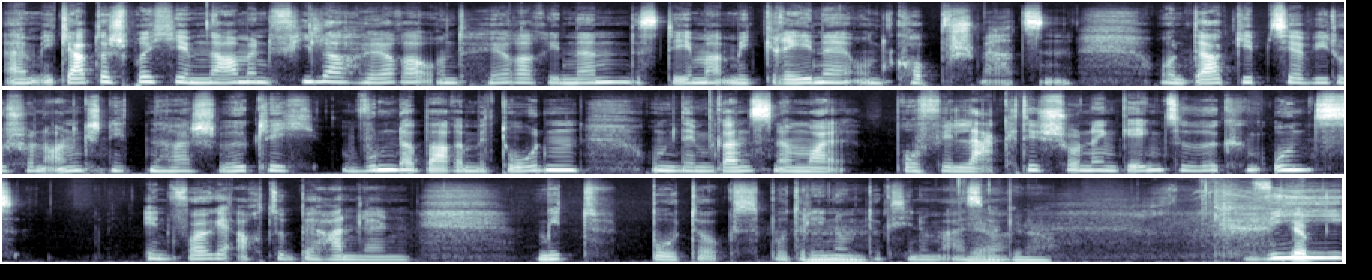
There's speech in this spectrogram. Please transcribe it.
Ähm, ich glaube, da spreche ich im Namen vieler Hörer und Hörerinnen das Thema Migräne und Kopfschmerzen. Und da gibt es ja, wie du schon angeschnitten hast, wirklich wunderbare Methoden, um dem Ganzen einmal prophylaktisch schon entgegenzuwirken und in Folge auch zu behandeln mit Botox, Botulinum, mhm. Toxinum. Also ja, genau. Wie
